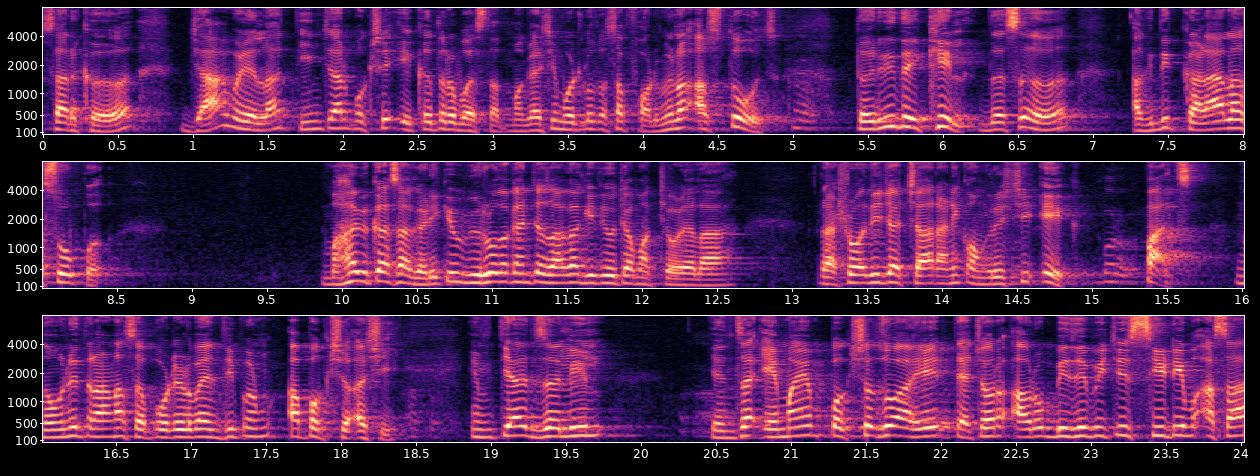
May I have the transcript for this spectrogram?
सारखं ज्या वेळेला तीन चार पक्ष एकत्र बसतात मगाशी म्हटलं तसा फॉर्म्युला असतोच. तरी देखील जसं अगदी कळायला सोपं महाविकास आघाडी किंवा विरोधकांच्या जागा किती होत्या मागच्या वेळेला? राष्ट्रवादीच्या चार आणि काँग्रेसची एक. पाच. नवनीत राणा सपोर्टेड बाय यांची पण अपक्ष अशी. इम्तियाज जलील यांचा एम आय एम पक्ष जो आहे त्याच्यावर आरोप बी जे पीची सी टीम असा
